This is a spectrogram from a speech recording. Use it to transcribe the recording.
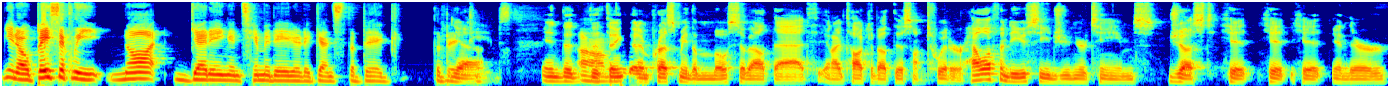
you know, basically not getting intimidated against the big the big yeah. teams. And the, the um, thing that impressed me the most about that, and I talked about this on Twitter, how often do you see junior teams just hit, hit, hit, and their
